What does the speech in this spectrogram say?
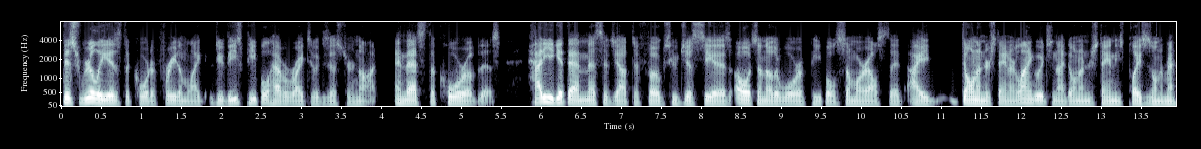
This really is the court of freedom like do these people have a right to exist or not? And that's the core of this. How do you get that message out to folks who just see it as oh it's another war of people somewhere else that i don't understand our language and i don't understand these places on the map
